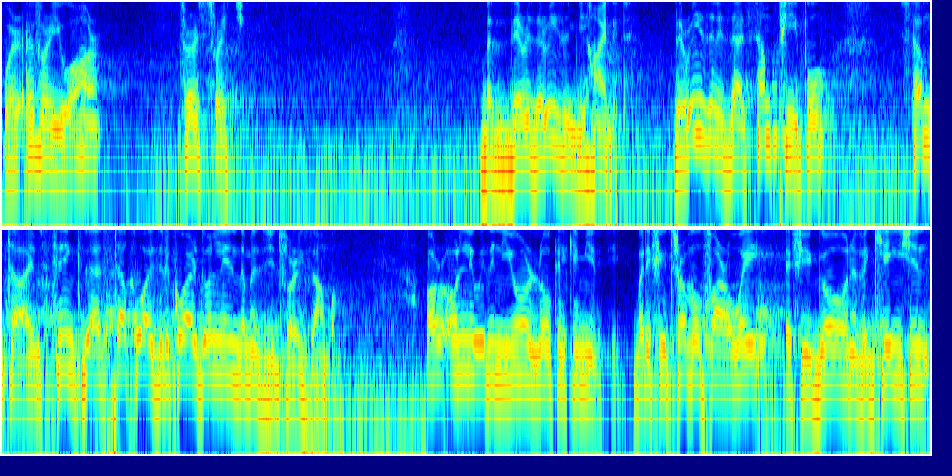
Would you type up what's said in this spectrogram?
Wherever you are, very strange. But there is a reason behind it. The reason is that some people sometimes think that taqwa is required only in the masjid, for example, or only within your local community. But if you travel far away, if you go on a vacation,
